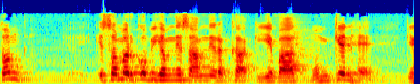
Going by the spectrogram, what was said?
तो हम, इस अमर को भी हमने सामने रखा कि ये बात मुमकिन है कि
